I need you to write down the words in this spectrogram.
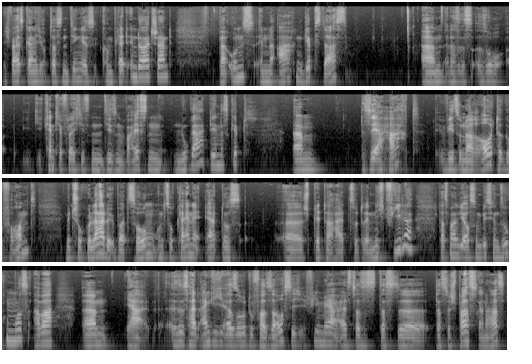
Ich weiß gar nicht, ob das ein Ding ist komplett in Deutschland. Bei uns in Aachen gibt es das. Ähm, das ist so, ihr kennt ja vielleicht diesen, diesen weißen Nougat, den es gibt. Ähm, sehr hart, wie so eine Raute geformt, mit Schokolade überzogen und so kleine Erdnusssplitter äh, halt so drin. Nicht viele, dass man die auch so ein bisschen suchen muss, aber ähm, ja, es ist halt eigentlich eher so, du versaust dich viel mehr, als dass, dass, du, dass du Spaß dran hast.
